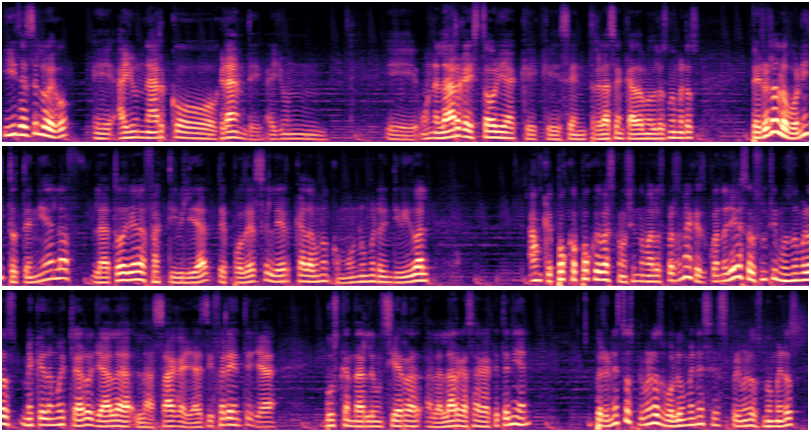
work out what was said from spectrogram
Y desde luego eh, hay un arco grande, hay un, una larga historia que, que se entrelaza en cada uno de los números pero era lo bonito, tenía la, todavía la factibilidad de poderse leer cada uno como un número individual. Aunque poco a poco ibas conociendo más los personajes. Cuando llegas a los últimos números me queda muy claro, ya la, saga ya es diferente, ya buscan darle un cierre a la larga saga que tenían. Pero en estos primeros volúmenes, esos primeros números,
